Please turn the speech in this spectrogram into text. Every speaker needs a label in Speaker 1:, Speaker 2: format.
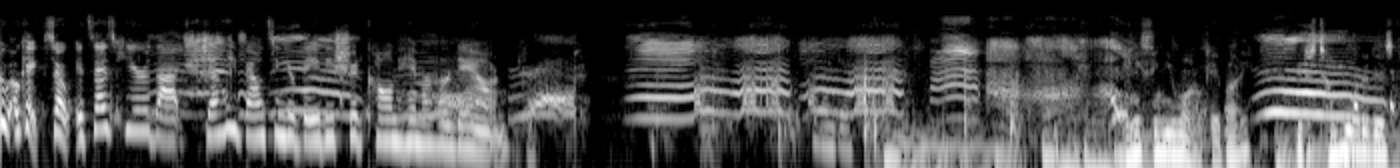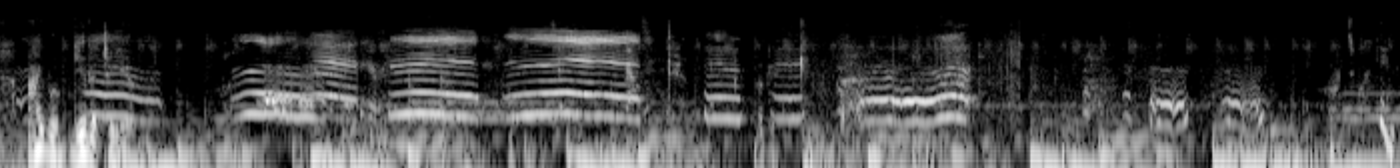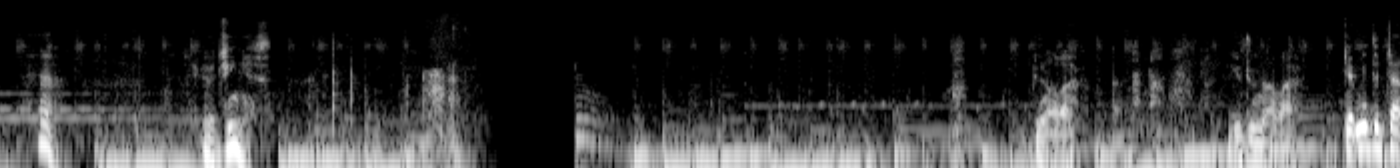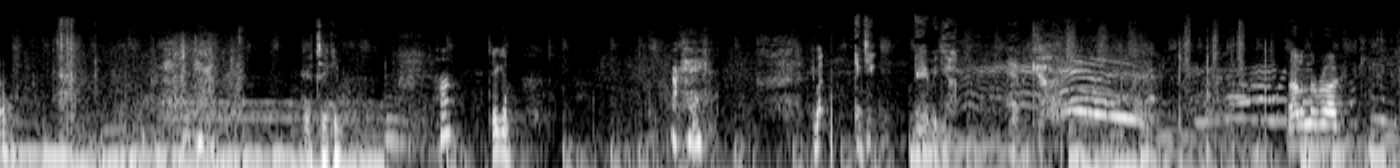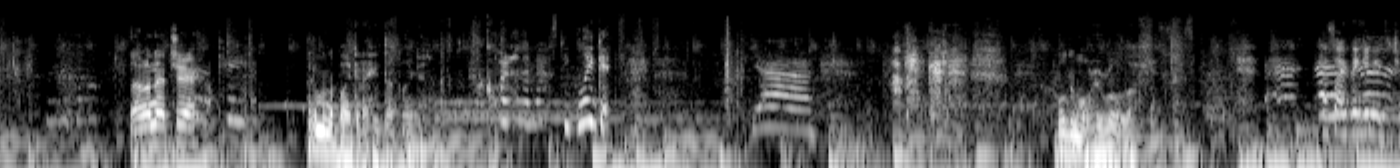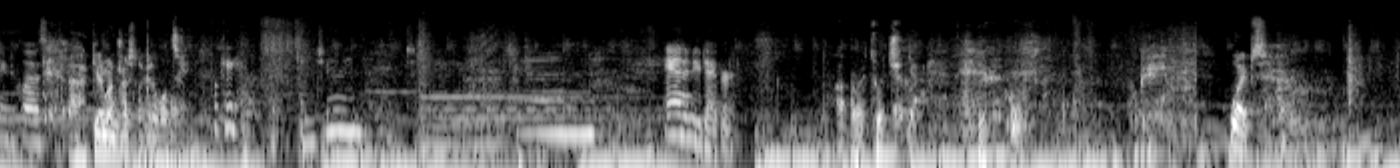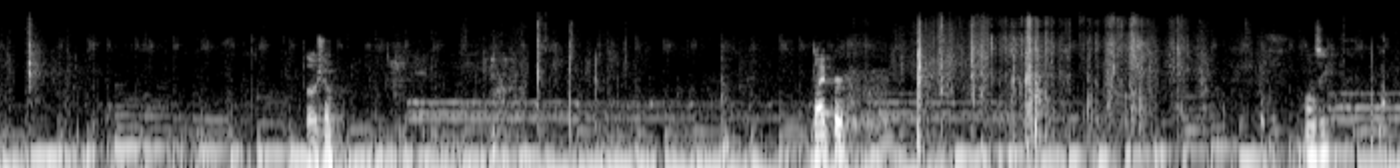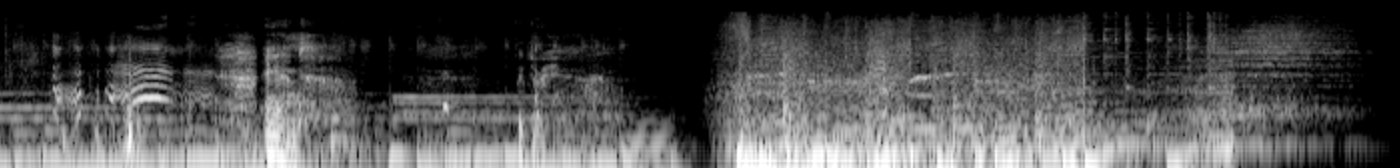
Speaker 1: Ooh, okay, so it says here that gently bouncing your baby should calm him or her down.
Speaker 2: Okay. Okay.
Speaker 1: Good idea.
Speaker 2: Anything you want, okay, buddy? You just tell me what it is. I will give it to you.
Speaker 1: Oh, it's working.
Speaker 2: Yeah. You're a genius. Do not laugh.
Speaker 1: I'm not laughing.
Speaker 2: You do not laugh. Get me the towel. Here, take him.
Speaker 1: Huh?
Speaker 2: Take him.
Speaker 1: Okay.
Speaker 2: Come on. Thank you. There we go. There we go. Not on the rug. Not on that chair.
Speaker 1: Okay.
Speaker 2: Put him on the blanket. I hate that blanket.
Speaker 1: We're going on the nasty blanket. Yeah. Okay, good.
Speaker 2: Hold him while he roll off.
Speaker 1: That's I think he needs to change clothes.
Speaker 2: Uh, get him undressed. I'll get a onesie.
Speaker 1: Okay. Engine. Engine. And a new diaper.
Speaker 2: Uh, all right, switch.
Speaker 1: Yeah.
Speaker 2: Here. Okay. Wipes. Lotion. Diaper. Onesie. And victory.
